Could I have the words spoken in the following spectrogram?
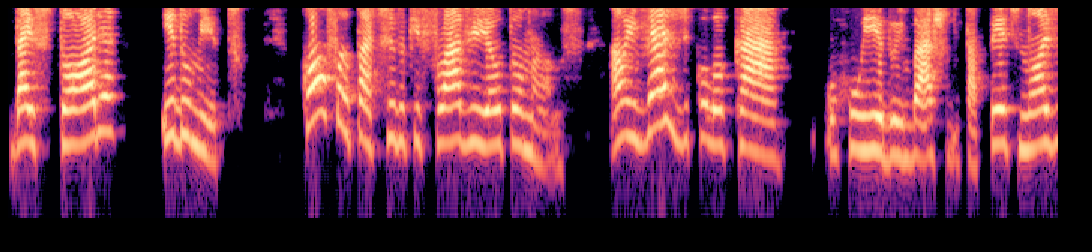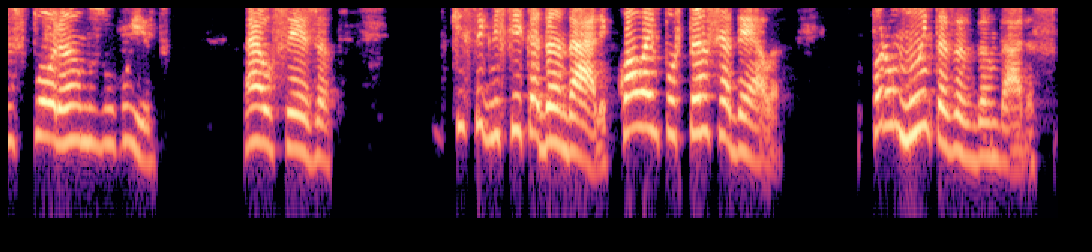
da história e do mito. Qual foi o partido que Flávio e eu tomamos? Ao invés de colocar o ruído embaixo do tapete, nós exploramos o ruído. Né? Ou seja, o que significa Dandara? Qual a importância dela? Foram muitas as dandaras,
